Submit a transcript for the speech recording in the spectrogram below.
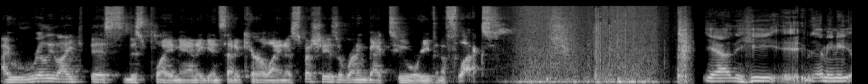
I really like this this play, man, against out of Carolina, especially as a running back two or even a flex. Yeah, he. I mean, he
